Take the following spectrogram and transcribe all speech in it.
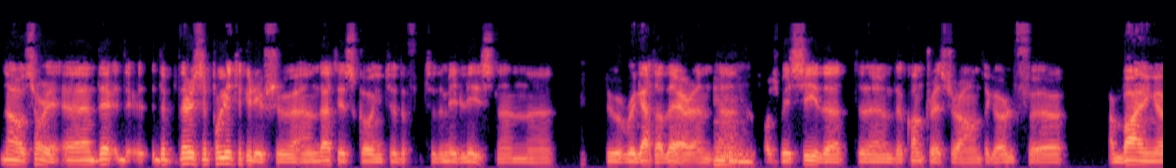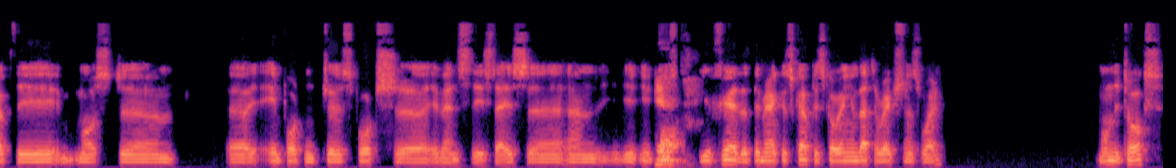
No, sorry. Uh, there, there, there is a political issue, and that is going to the to the Middle East and uh, do a regatta there. And, mm. and of course, we see that uh, the countries around the Gulf uh, are buying up the most um, uh, important uh, sports uh, events these days, and you, you, yeah. you, fear that the America's Cup is going in that direction as well. On the talks.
